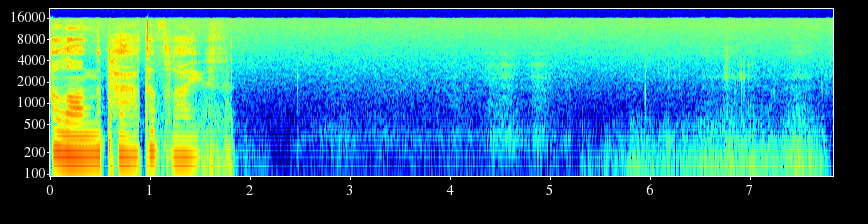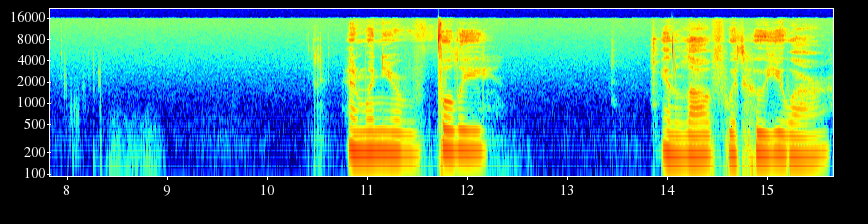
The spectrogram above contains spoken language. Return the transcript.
along the path of life. And when you're fully in love with who you are,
